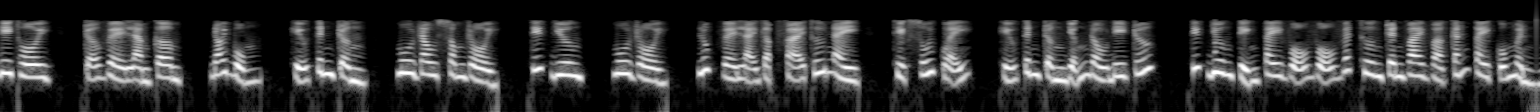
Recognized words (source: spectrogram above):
đi thôi, trở về làm cơm, đói bụng, Hiểu Tinh Trần, mua rau xong rồi, Tiết Dương, mua rồi, lúc về lại gặp phải thứ này, thiệt suối quẩy, Hiểu Tinh Trần dẫn đầu đi trước, Tiết Dương tiện tay vỗ vỗ vết thương trên vai và cánh tay của mình,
